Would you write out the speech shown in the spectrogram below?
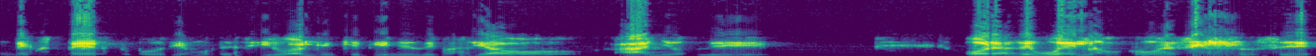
un experto podríamos decir, o alguien que tiene demasiados años de horas de vuelo, como decir,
